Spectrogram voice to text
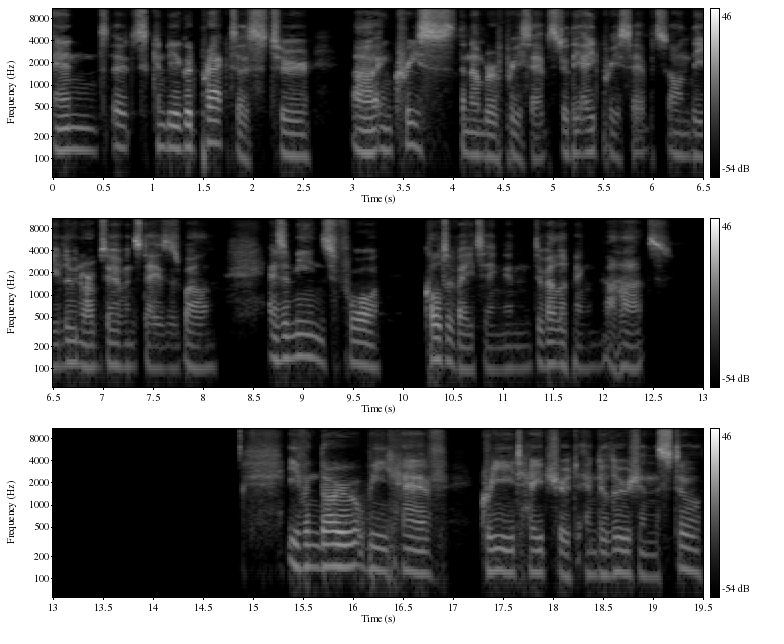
and it can be a good practice to uh, increase the number of precepts to the eight precepts on the lunar observance days as well, as a means for cultivating and developing our hearts. Even though we have greed, hatred, and delusion still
